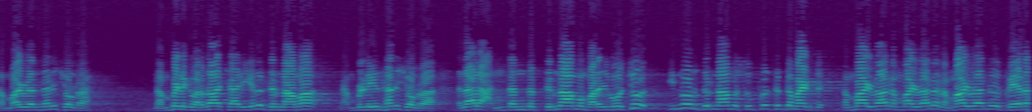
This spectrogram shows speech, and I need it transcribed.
நம்மாழ்வார் தானே சொல்றான் நம்மளுக்கு வரதாச்சாரியர் திருநாமா நம்மளையும் தானே சொல்றா. அதனால அந்தந்த திருநாமம் மறைஞ்சு போச்சு இன்னொரு திருநாம சுப்பிரசித்தமாயிடுது. நம்மாழ்வார் நம்மாழ்வார் நம்மாழ்வார்னு ஒரு பேர்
